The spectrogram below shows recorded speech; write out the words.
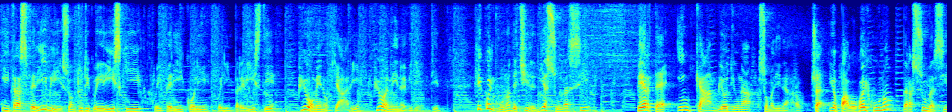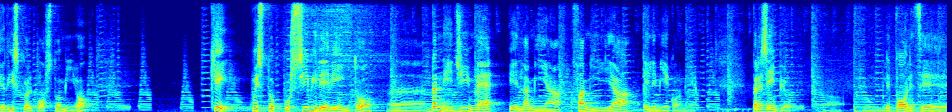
I trasferibili sono tutti quei rischi, quei pericoli, quelli imprevisti, più o meno chiari, più o meno evidenti, che qualcuno decide di assumersi per te in cambio di una somma di denaro. Cioè io pago qualcuno per assumersi il rischio al posto mio che questo possibile evento eh, danneggi me e la mia famiglia e le mie economie. Per esempio, eh, le polizze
